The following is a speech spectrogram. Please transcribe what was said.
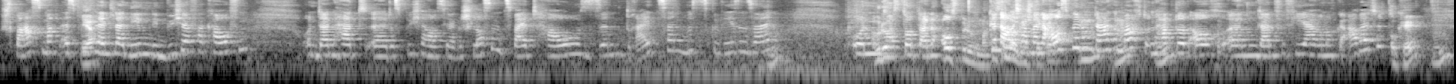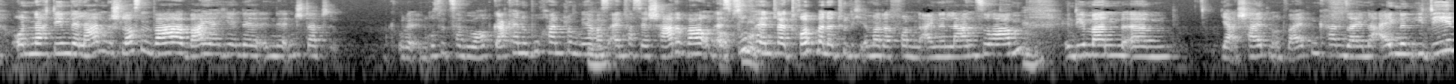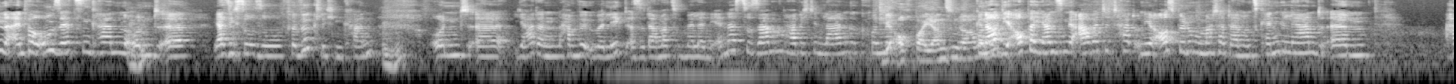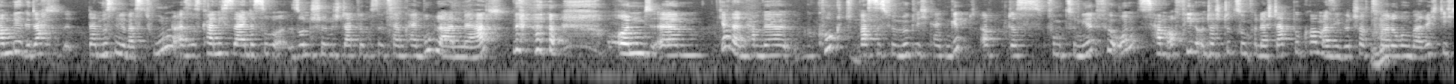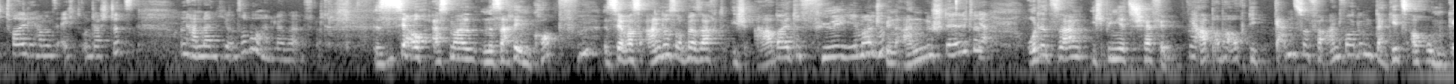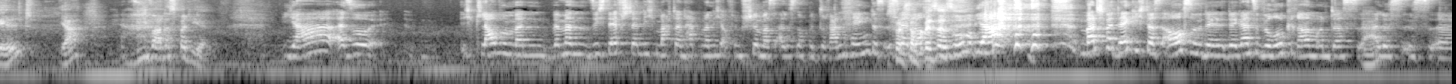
Spaß macht als Buchhändler ja. neben dem Bücherverkaufen. Und dann hat äh, das Bücherhaus ja geschlossen, 2013 müsste es gewesen sein. Mhm. Und Aber du hast dort deine Ausbildung gemacht. Genau, ich habe meine Ausbildung mhm. da gemacht und mhm. habe dort auch ähm, dann für vier Jahre noch gearbeitet. Okay. Mhm. Und nachdem der Laden geschlossen war, war ja hier in der, in der Innenstadt oder in Rüsselsheim überhaupt gar keine Buchhandlung mehr, mhm. was einfach sehr schade war. Und als Absolut. Buchhändler träumt man natürlich immer davon, einen eigenen Laden zu haben, mhm. in dem man ähm, ja, schalten und walten kann, seine eigenen Ideen einfach umsetzen kann mhm. und äh, ja, sich so, so verwirklichen kann. Mhm. Und äh, ja, dann haben wir überlegt, also damals mit Melanie Enders zusammen habe ich den Laden gegründet. Die auch bei Janssen gearbeitet Genau, die auch bei Janssen gearbeitet hat und ihre Ausbildung gemacht hat, da haben wir uns kennengelernt. Ähm, haben wir gedacht, da müssen wir was tun. Also es kann nicht sein, dass so, so eine schöne Stadt wie Rüsselsheim keinen Buchladen mehr hat. und ähm, ja, dann haben wir geguckt, was es für Möglichkeiten gibt, ob das funktioniert für uns. Haben auch viel Unterstützung von der Stadt bekommen. Also die Wirtschaftsförderung mhm. war richtig toll, die haben uns echt unterstützt und haben dann hier unsere Buchhandlung geöffnet. Das ist ja auch erstmal eine Sache im Kopf. Mhm. Ist ja was anderes, ob man sagt, ich arbeite für jemanden, mhm. ich bin Angestellte. Ja. Oder zu sagen, ich bin jetzt Chefin, ja. habe aber auch die ganze Verantwortung, da geht es auch um Geld. Ja? Wie war das bei dir? Ja, also ich glaube, man, wenn man sich selbstständig macht, dann hat man nicht auf dem Schirm, was alles noch mit dranhängt. Das ist, ist ja noch besser so? Ja, manchmal denke ich das auch so, der, der ganze Bürokram und das mhm. alles ist, äh,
